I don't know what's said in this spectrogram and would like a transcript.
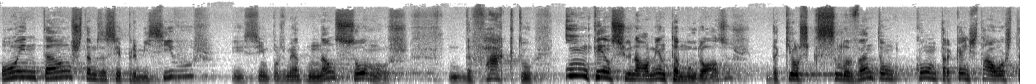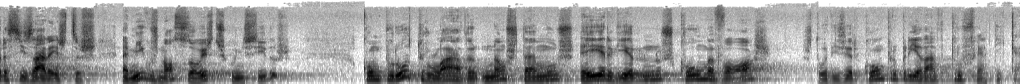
ou então estamos a ser permissivos e simplesmente não somos, de facto, intencionalmente amorosos, daqueles que se levantam contra quem está a ostracizar estes amigos nossos ou estes conhecidos, como por outro lado não estamos a erguer-nos com uma voz, estou a dizer com propriedade profética.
